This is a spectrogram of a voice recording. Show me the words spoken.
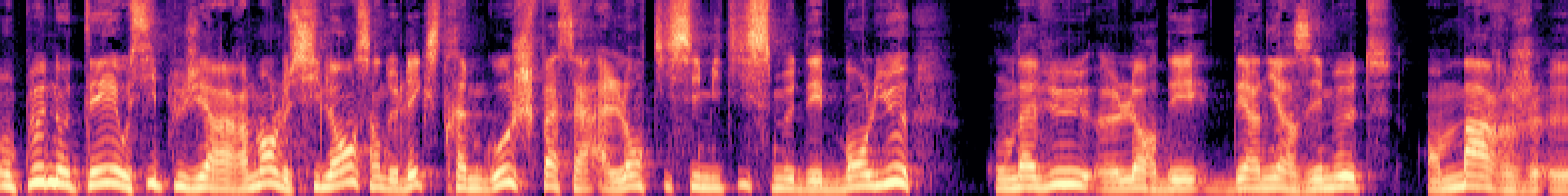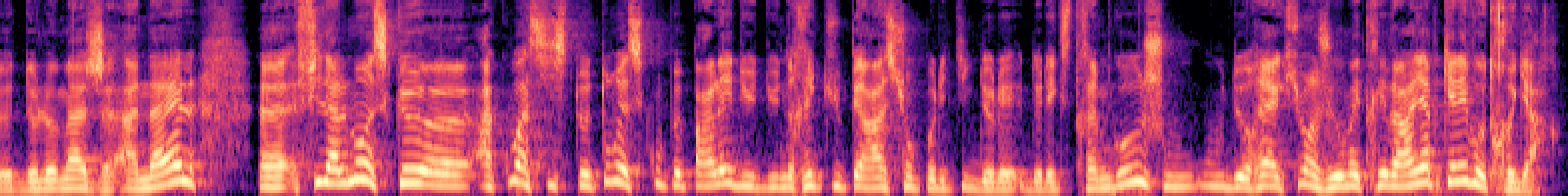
On peut noter aussi plus généralement le silence hein, de l'extrême gauche face à l'antisémitisme des banlieues qu'on a vu euh, lors des dernières émeutes en marge euh, de l'hommage à Naël. Euh, finalement, est-ce que, à quoi assiste-t-on? Est-ce qu'on peut parler d'une récupération politique de l'extrême gauche ou, de réaction à géométrie variable? Quel est votre regard?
